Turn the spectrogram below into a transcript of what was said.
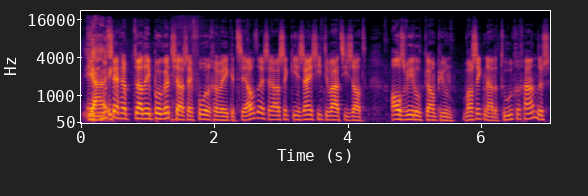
ja, moet ik... zeggen, Tadej Pogacar zei vorige week hetzelfde. Hij zei, als ik in zijn situatie zat als wereldkampioen, was ik naar de Tour gegaan. Dus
